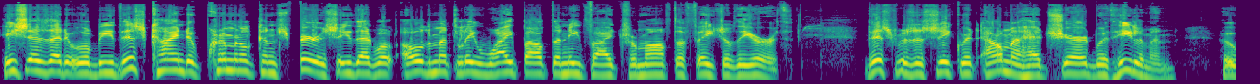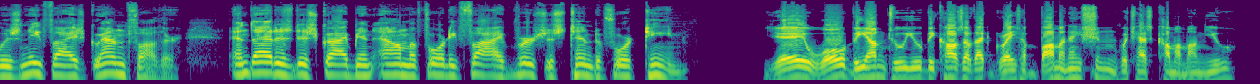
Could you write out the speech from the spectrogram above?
He says that it will be this kind of criminal conspiracy that will ultimately wipe out the Nephites from off the face of the earth. This was a secret Alma had shared with Helaman, who was Nephi's grandfather. and that is described in Alma 45, verses 10 to 14. Yea, woe be unto you because of that great abomination which has come among you.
